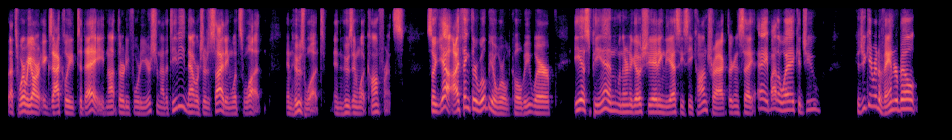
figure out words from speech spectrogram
that's where we are exactly today, not 30, 40 years from now. The TV networks are deciding what's what and who's what and who's in what conference. So yeah, I think there will be a world, Colby, where ESPN, when they're negotiating the SEC contract, they're going to say, "Hey, by the way, could you could you get rid of Vanderbilt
